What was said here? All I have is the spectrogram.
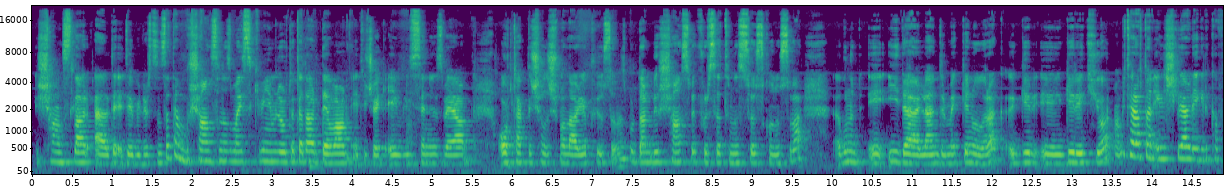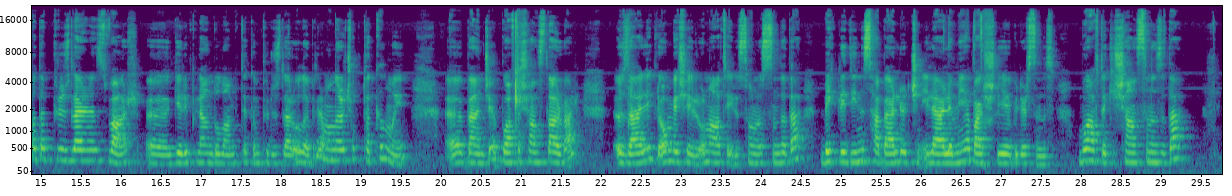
şanslar elde edebilirsiniz. Zaten bu şansınız Mayıs 2024'e kadar devam edecek. Evliyseniz veya ortaklı çalışmalar yapıyorsanız buradan bir şans ve fırsatınız söz konusu var. E, Bunu e, iyi değerlendirmek genel olarak e, ger- gerekiyor. Ama bir taraftan ilişkilerle ilgili kafada pürüzleriniz var. Geri planda olan bir takım pürüzler olabilir ama onlara çok takılmayın. Bence bu hafta şanslar var. Özellikle 15 Eylül 16 Eylül sonrasında da beklediğiniz haberler için ilerlemeye başlayabilirsiniz. Bu haftaki şansınızı da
